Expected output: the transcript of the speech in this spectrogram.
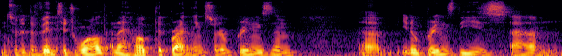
in sort of the vintage world, and I hope that Breitling sort of brings them, um, you know, brings these um,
